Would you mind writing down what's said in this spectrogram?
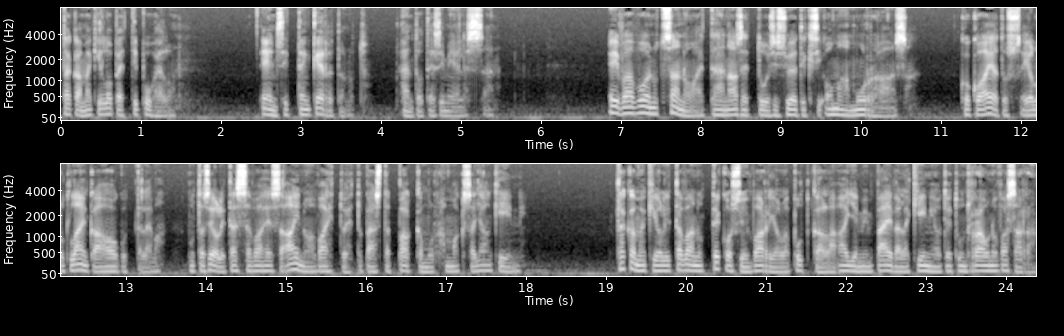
Takamäki lopetti puhelun. En sitten kertonut, hän totesi mielessään. Ei vaan voinut sanoa, että hän asettuisi syötiksi omaan murhaansa. Koko ajatus ei ollut lainkaan houkutteleva, mutta se oli tässä vaiheessa ainoa vaihtoehto päästä palkkamurhan maksajaan kiinni. Takamäki oli tavannut tekosyyn varjolla putkalla aiemmin päivällä kiinni otetun Rauno Vasaran.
